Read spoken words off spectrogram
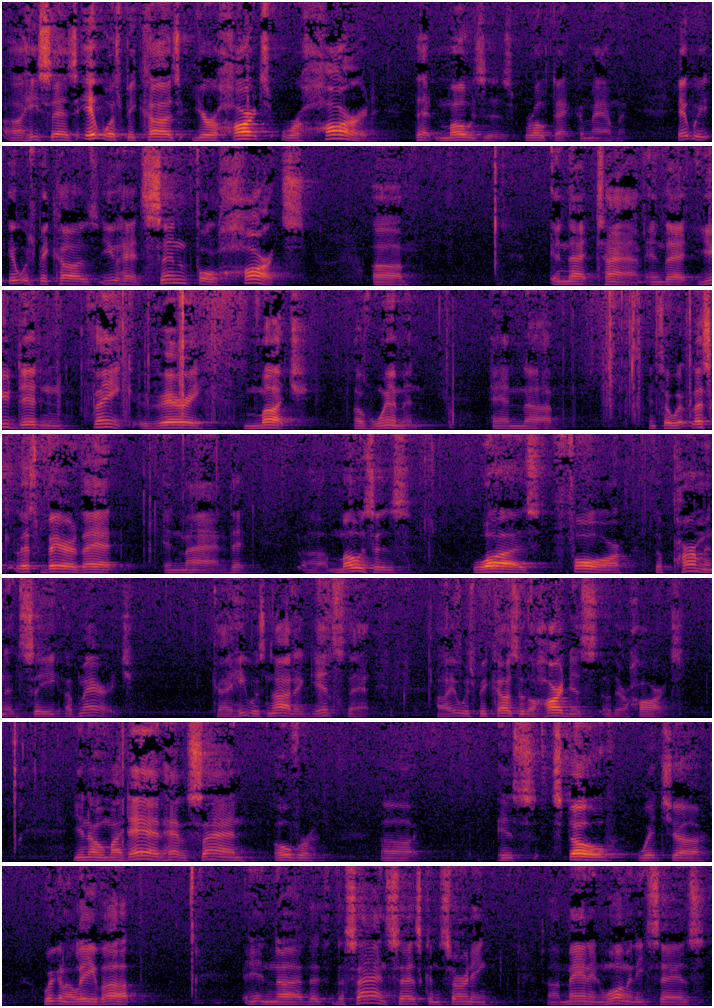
uh, he says, It was because your hearts were hard that Moses wrote that commandment. It, was, it was because you had sinful hearts uh, in that time and that you didn't think very much of women. And, uh, and so let's, let's bear that in mind that uh, Moses was for the permanency of marriage. Okay, he was not against that. Uh, it was because of the hardness of their hearts. You know, my dad had a sign over uh, his stove, which uh, we're going to leave up. And uh, the, the sign says concerning uh, man and woman, he says,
